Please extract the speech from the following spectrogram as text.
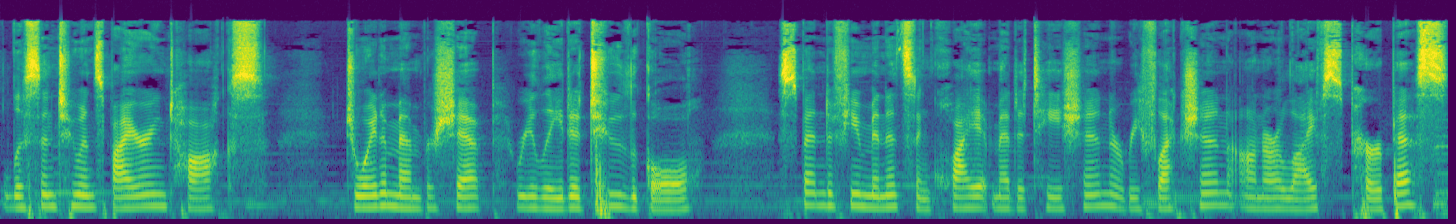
listen to inspiring talks, join a membership related to the goal, spend a few minutes in quiet meditation or reflection on our life's purpose,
